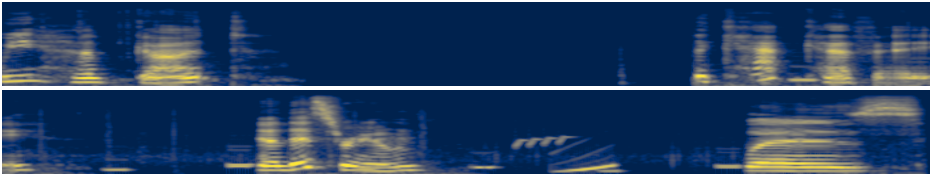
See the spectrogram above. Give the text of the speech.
we have got the cat cafe. Now this room was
